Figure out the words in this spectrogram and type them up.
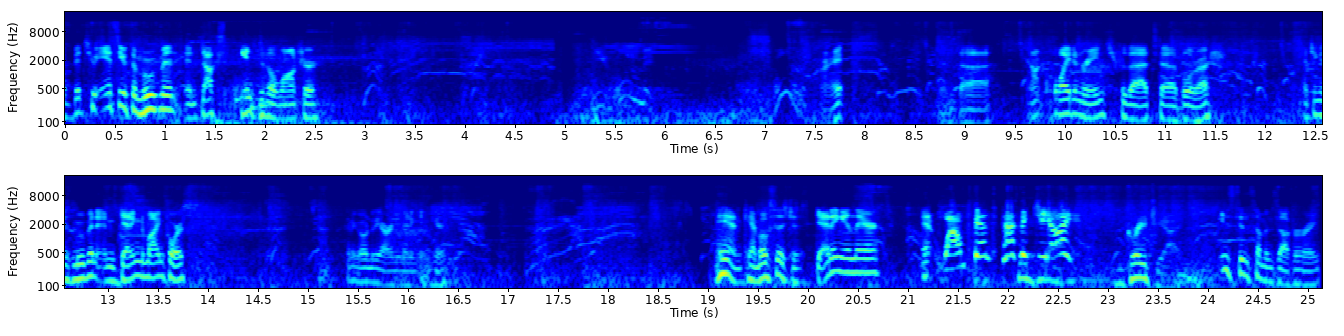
Getting a bit too antsy with the movement and ducks into the launcher. Alright. And uh, not quite in range for that uh, Bull Rush. Catching his movement and getting to Mind Force. Gonna go into the argument again here. Man, Cambosa is just getting in there. And wow, fantastic GI! Great GI. Instant summon suffering.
